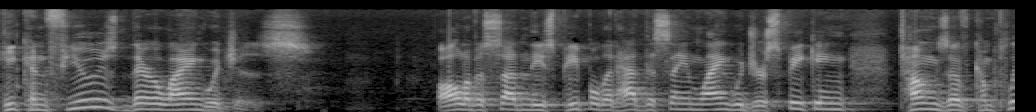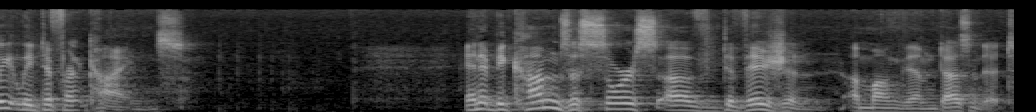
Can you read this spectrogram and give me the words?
he confused their languages. All of a sudden, these people that had the same language are speaking tongues of completely different kinds. And it becomes a source of division among them, doesn't it?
